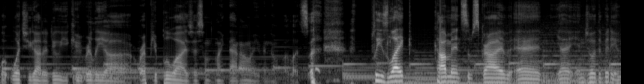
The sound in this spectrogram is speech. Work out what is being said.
what, what you got to do. You could really uh, rep your blue eyes or something like that. I don't even know, but let's please like, comment, subscribe, and yeah, enjoy the video.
